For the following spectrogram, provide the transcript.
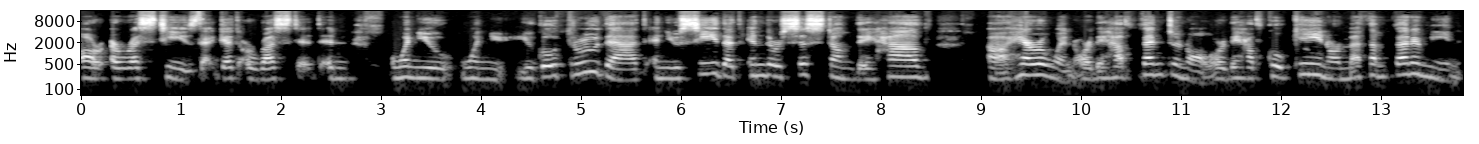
our arrestees that get arrested and when you when you, you go through that and you see that in their system they have uh, heroin or they have fentanyl or they have cocaine or methamphetamine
